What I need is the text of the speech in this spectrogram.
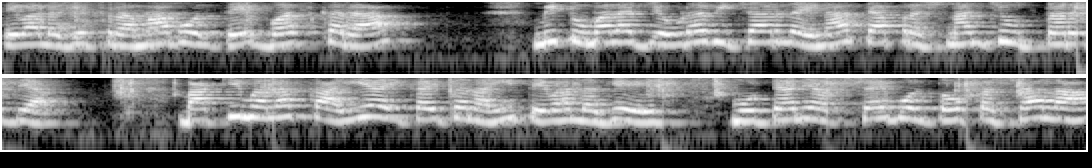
तेव्हा लगेच रमा बोलते बस करा. मी तुम्हाला जेवढं विचारलं आहे ना त्या प्रश्नांची उत्तरं द्या. बाकी मला काही ऐकायचं नाही. तेव्हा लगेच मोठ्याने अक्षय बोलतो कशाला?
